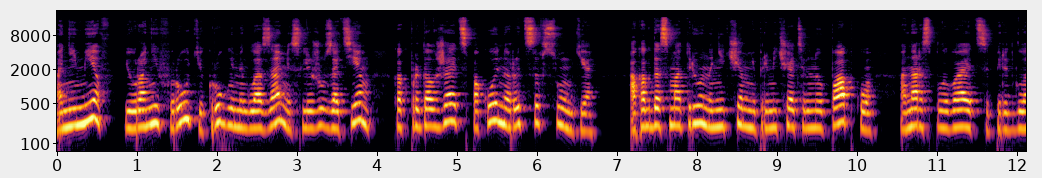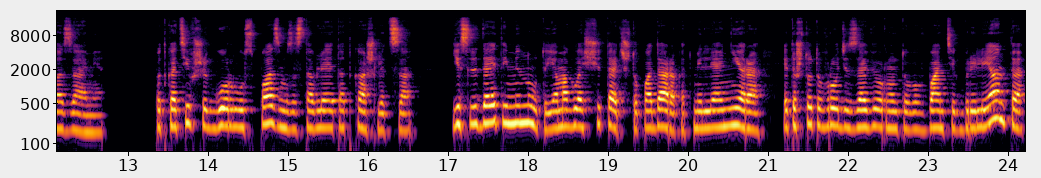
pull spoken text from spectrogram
Онемев и уронив руки, круглыми глазами слежу за тем, как продолжает спокойно рыться в сумке, а когда смотрю на ничем не примечательную папку, она расплывается перед глазами. Подкативший к горлу спазм заставляет откашляться. Если до этой минуты я могла считать, что подарок от миллионера – это что-то вроде завернутого в бантик бриллианта,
